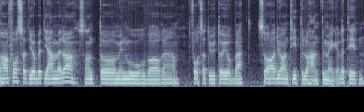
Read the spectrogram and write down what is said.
når han fortsatt jobbet hjemme, da, sant? og min mor var eh, fortsatt ute og jobbet, så hadde jo han tid til å hente meg hele tiden.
